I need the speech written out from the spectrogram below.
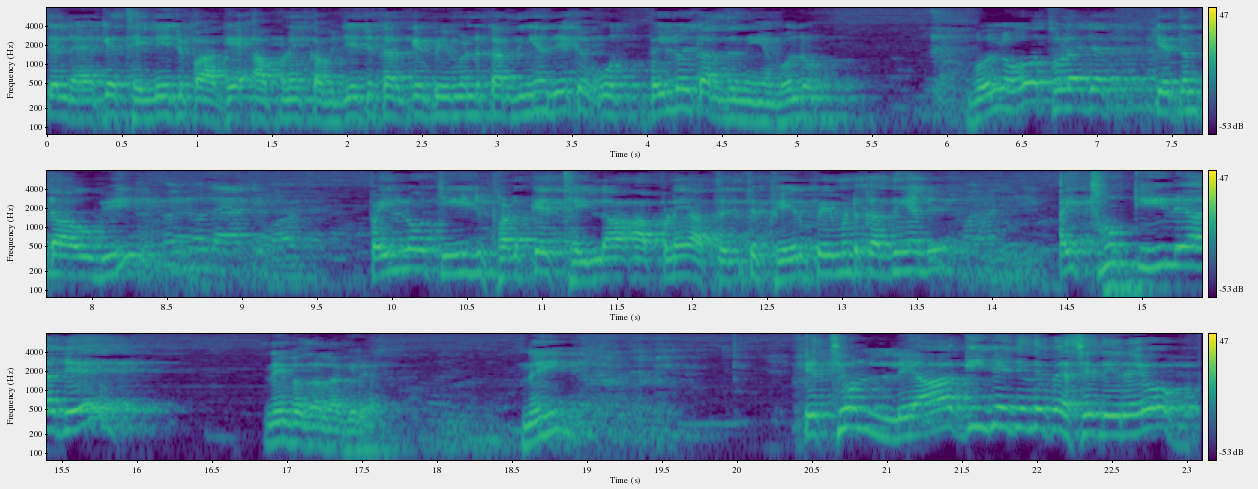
ਤੇ ਲੈ ਕੇ ਥੈਲੇ 'ਚ ਪਾ ਕੇ ਆਪਣੇ ਕਬਜ਼ੇ 'ਚ ਕਰਕੇ ਪੇਮੈਂਟ ਕਰਦੀਆਂ ਜੇ ਕਿ ਉਹ ਪਹਿਲੋਂ ਹੀ ਕਰ ਦਿੰਦੀਆਂ? ਬੋਲੋ। ਬੋਲੋ ਥੋੜਾ ਜਿਹਾ ਚੇਤਨਤਾ ਆਊਗੀ। ਪਹਿਲੋਂ ਲੈ ਕੇ ਪਹਿਲੋਂ ਚੀਜ਼ ਫੜ ਕੇ ਥੈਲਾ ਆਪਣੇ ਹੱਥ 'ਚ ਤੇ ਫੇਰ ਪੇਮੈਂਟ ਕਰਦੀਆਂ ਜੇ? ਇੱਥੋਂ ਕੀ ਲਿਆ ਜੇ? ਨਹੀਂ ਪਤਾ ਲੱਗ ਰਿਹਾ। ਨਹੀਂ? ਇੱਥੋਂ ਲਿਆ ਕੀ ਜੇ ਜਿਹਦੇ ਪੈਸੇ ਦੇ ਰਹੇ ਹੋ?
